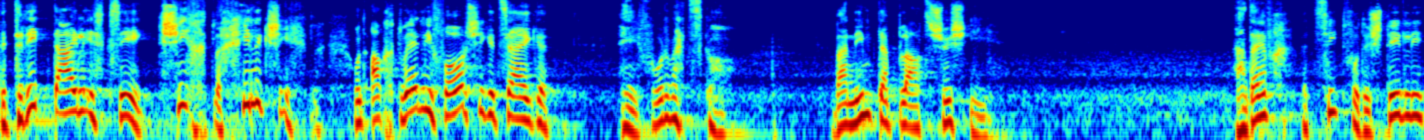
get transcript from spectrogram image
Der dritte Teil ist gesehen, geschichtlich, geschichtlich. Und aktuelle Forschungen zeigen, hey, vorwärts gehen. Wer nimmt den Platz schon ein? Wir haben einfach eine Zeit der Stille.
